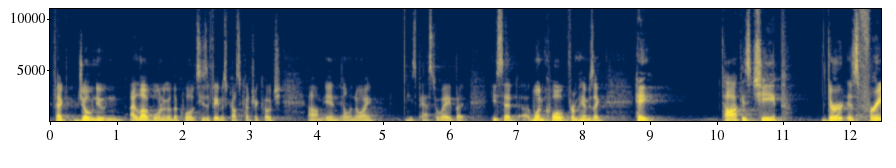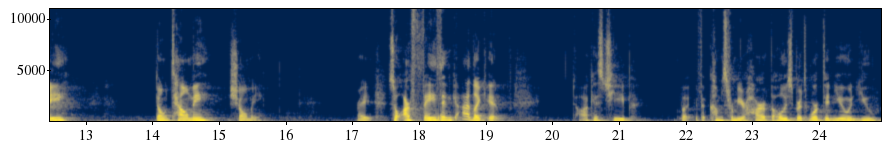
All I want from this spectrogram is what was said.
In fact, Joe Newton, I love one of the quotes. He's a famous cross country coach um, in Illinois. He's passed away, but he said uh, one quote from him is like, Hey, talk is cheap, dirt is free. Don't tell me, show me. Right? So our faith in God, like it, talk is cheap, but if it comes from your heart, the Holy Spirit's worked in you and you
